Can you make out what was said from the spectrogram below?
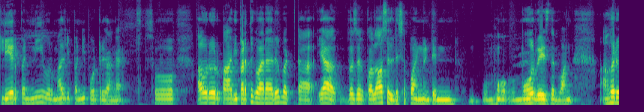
கிளியர் பண்ணி ஒரு மாதிரி பண்ணி போட்டிருக்காங்க. ஸோ அவர் ஒரு பாதி படத்துக்கு வராரு but yeah was a colossal disappointment in more ways than one அவர்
